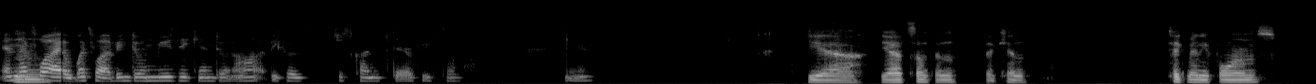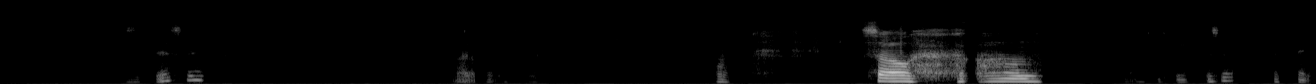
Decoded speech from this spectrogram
And that's Mhm. why that's why I've been doing music and doing art because it's just kind of therapy stuff, you know. Yeah, yeah, it's something that can take many forms. Is this it? I don't think is it. Oh. So, um, this must be, is it? I think.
